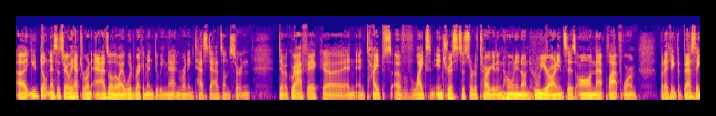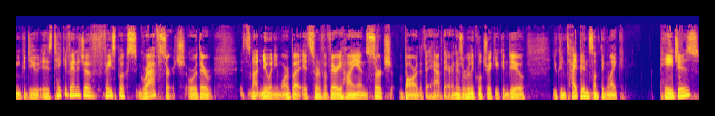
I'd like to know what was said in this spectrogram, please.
uh, you don't necessarily have to run ads, although I would recommend doing that and running test ads on certain demographic uh, and and types of likes and interests to sort of target and hone in on who your audience is on that platform. But I think the best thing you could do is take advantage of Facebook's graph search or their it's not new anymore, but it's sort of a very high end search bar that they have there. And there's a really cool trick you can do. You can type in something like pages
